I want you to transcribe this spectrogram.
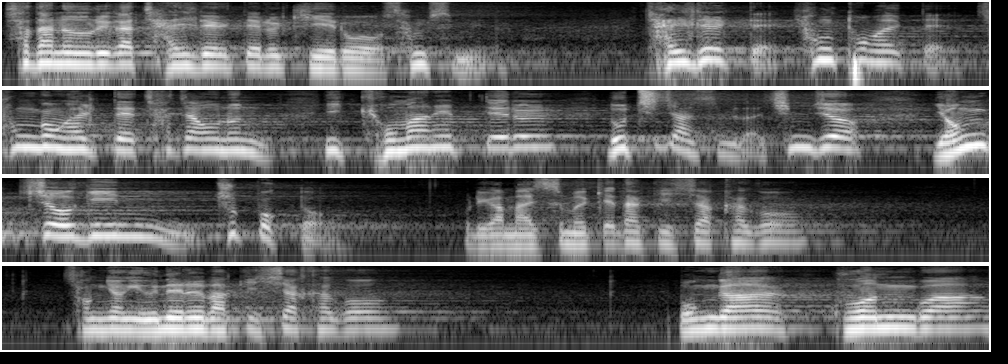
사단은 우리가 잘 될 때를 기회로 삼습니다. 잘 될 때, 형통할 때, 성공할 때 찾아오는 이 교만의 때를 놓치지 않습니다. 심지어 영적인 축복도 우리가 말씀을 깨닫기 시작하고 성령의 은혜를 받기 시작하고 뭔가 구원과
